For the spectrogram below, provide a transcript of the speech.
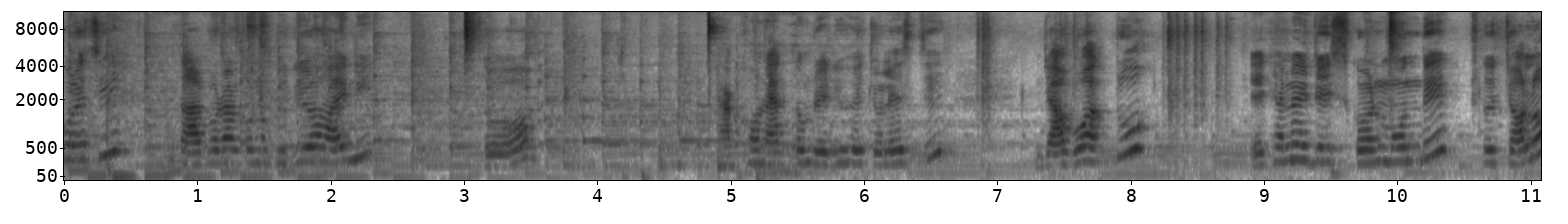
করেছি। তারপর আর কোনো ভিডিও হয়নি। তো এখন একদম রেডি হয়ে চলে এসেছি। যাব একটু এখানে যে ইস্কন মন্দির। তো চলো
